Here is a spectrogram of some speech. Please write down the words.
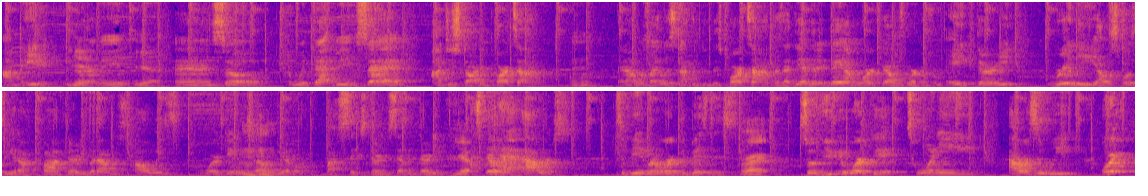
I made it. You know Yeah. what I mean? Yeah. And so, with that being said, I just started part time, Mm-hmm. and I was like, "Listen, I can do this part time." Because at the end of the day, I'm working. I was working from 8:30. Really, I was supposed to get off at 5:30, but I was always working, so I would get up about 6:30, 7:30. Mm-hmm. I still had hours to be able to work the business. Right. So if you can work it 20 hours a week, or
